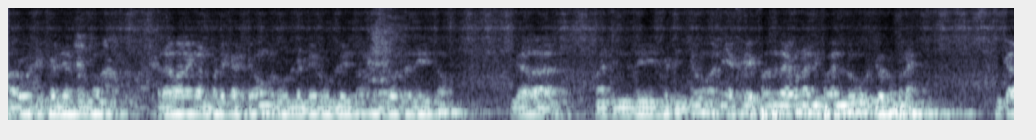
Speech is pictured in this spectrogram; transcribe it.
ఆ రోజు కళ్యాణం రామాలయం కనపడి కట్టాము. రోడ్లు అంటే రోడ్లు వేసాం ఇంకోటి చేసాం ఇవాళ మంచిది కట్టించాం అని ఎక్కడ ఇబ్బంది లేకుండా అన్ని పనులు జరుగుతున్నాయి. ఇంకా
